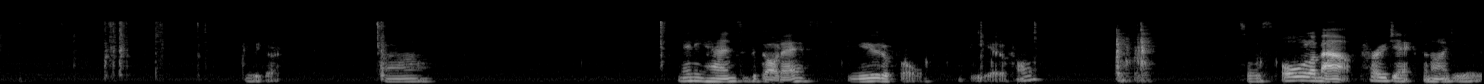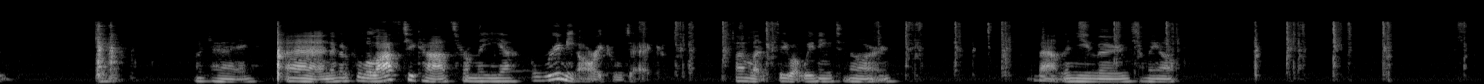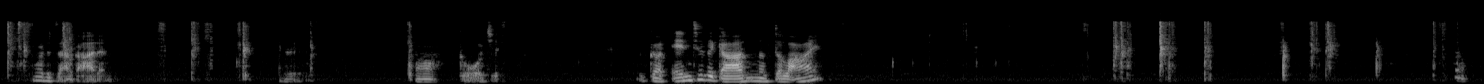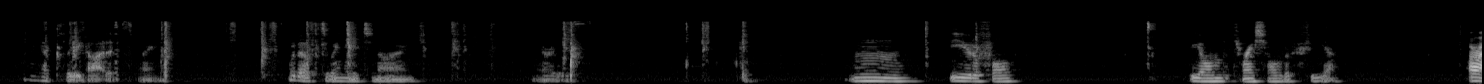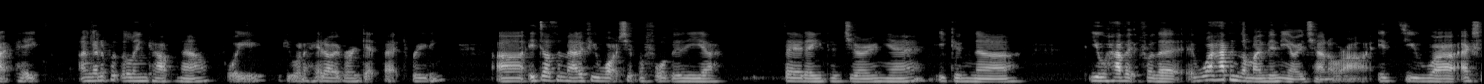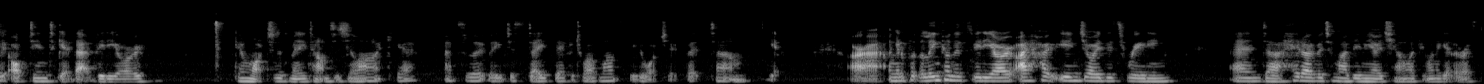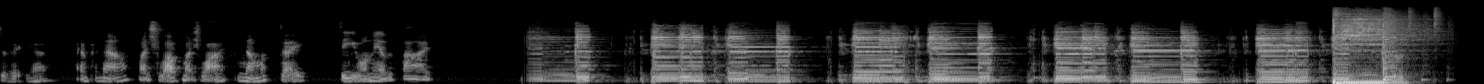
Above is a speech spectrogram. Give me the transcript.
Here we go. Wow. Many hands of the goddess. Beautiful. Beautiful. So it's all about projects and ideas. Okay. And I'm going to pull the last two cards from the uh, Rumi Oracle deck. And let's see what we need to know about the new moon coming up. What is our guidance? Oh, gorgeous. We've got Enter the Garden of Delights. Oh, we have clear guidance, please. What else do we need to know? There it is. Mmm, beautiful. Beyond the threshold of fear. All right, peeps. I'm going to put the link up now for you if you want to head over and get that reading. Uh, it doesn't matter if you watch it before the uh, 13th of June, yeah. You can, uh, you'll have it for the, what happens on my Vimeo channel, right, is you uh, actually opt in to get that video. Can watch it as many times as you like, yeah. Absolutely, just stays there for 12 months for you to watch it, but um, yeah. All right, I'm going to put the link on this video. I hope you enjoyed this reading and uh, head over to my Vimeo channel if you want to get the rest of it, yeah. And for now, much love, much light. Namaste. See you on the other side.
